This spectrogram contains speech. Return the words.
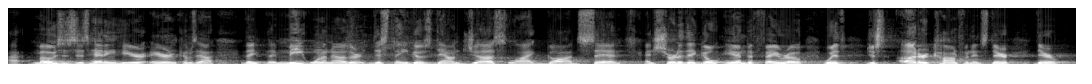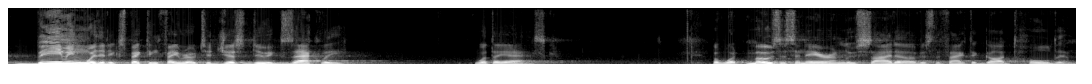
I, Moses is heading here. Aaron comes out. They, they meet one another. This thing goes down just like God said. And surely they go into Pharaoh with just utter confidence. They're, they're beaming with it, expecting Pharaoh to just do exactly what they ask. But what Moses and Aaron lose sight of is the fact that God told them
